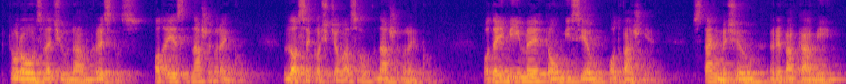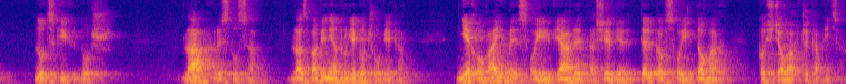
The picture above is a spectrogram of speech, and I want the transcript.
którą zlecił nam Chrystus. Ona jest w naszym ręku. Losy Kościoła są w naszym ręku. Podejmijmy tą misję odważnie. Stańmy się rybakami ludzkich dusz. Dla Chrystusa, dla zbawienia drugiego człowieka. Nie chowajmy swojej wiary dla siebie tylko w swoich domach, kościołach czy kaplicach.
